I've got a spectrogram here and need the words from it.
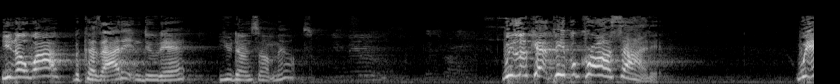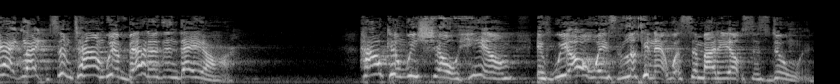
You know why? Because I didn't do that. You done something else. We look at people cross-eyed. We act like sometimes we're better than they are. How can we show him if we're always looking at what somebody else is doing?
